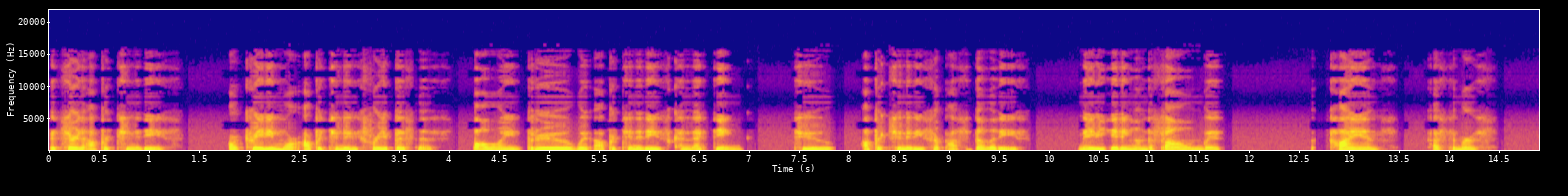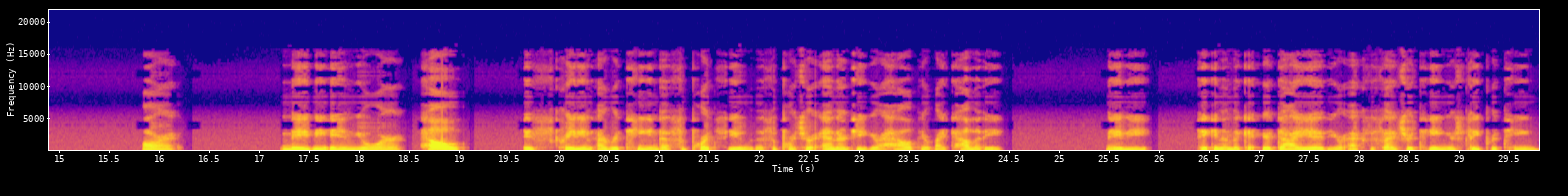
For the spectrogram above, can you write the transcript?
with certain opportunities or creating more opportunities for your business, following through with opportunities, connecting to opportunities or possibilities, maybe getting on the phone with clients, customers, or maybe in your health is creating a routine that supports you, that supports your energy, your health, your vitality maybe taking a look at your diet, your exercise routine, your sleep routine,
